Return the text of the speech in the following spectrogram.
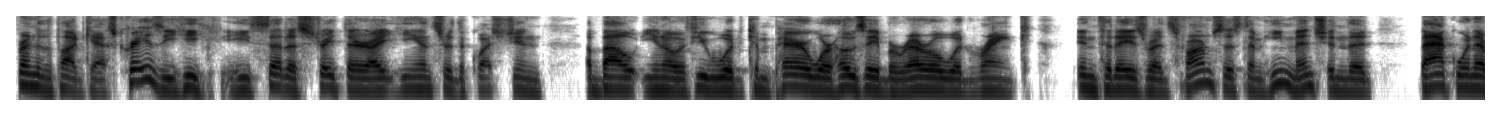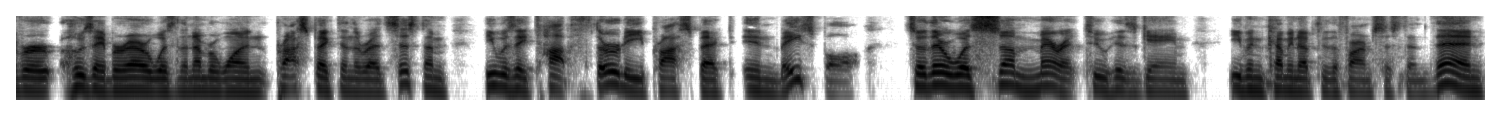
friend of the podcast, Crazy. He he set us straight there. I, he answered the question about you know if you would compare where Jose Barrero would rank in today's Reds farm system. He mentioned that back whenever Jose Barrero was the number one prospect in the red system, he was a top 30 prospect in baseball. So there was some merit to his game, even coming up through the farm system. Then,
